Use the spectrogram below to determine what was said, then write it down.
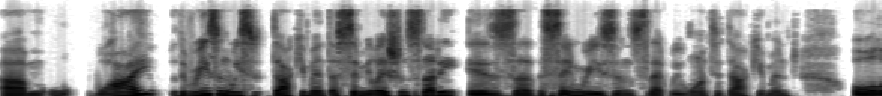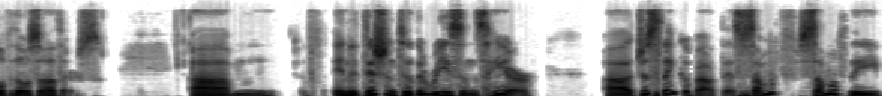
Um, why? The reason we document a simulation study is uh, the same reasons that we want to document all of those others. Um, in addition to the reasons here, uh, just think about this. Some of, some of the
